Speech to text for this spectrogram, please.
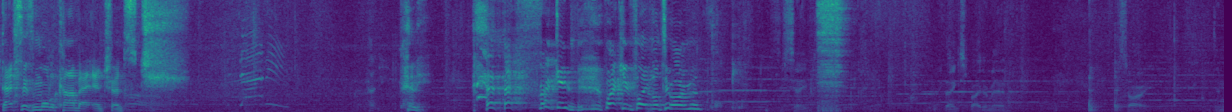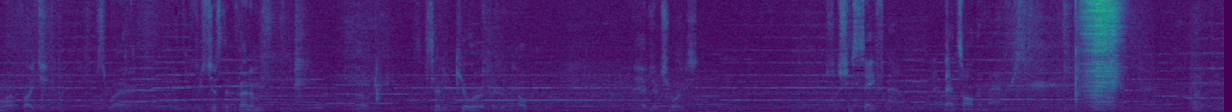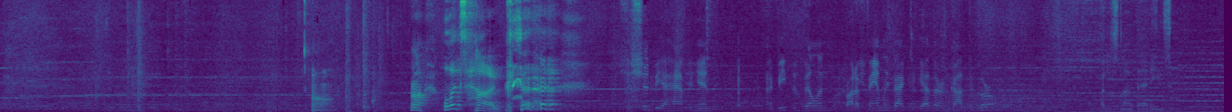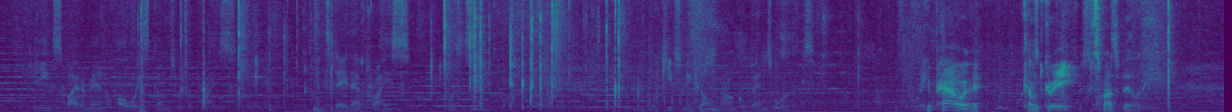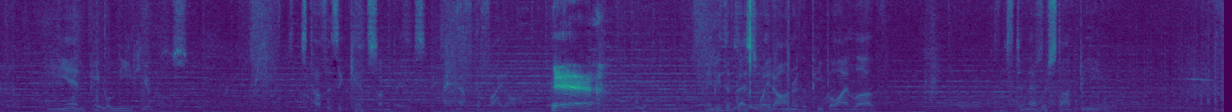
That's his Mortal Kombat entrance. Penny. Fucking fucking playful two armor. Safe. Thanks, Spider-Man. Sorry. Didn't want to fight you. I swear. It was just that Venom... Well, he said he'd kill her if I didn't help him. I had no choice. Well, she's safe now. That's all that matters. Oh, let's hug. This should be a happy ending. I beat the villain, brought a family back together, and got the girl. But it's not that easy. Being Spider-Man always comes with a price. And today that price was a steep one. What keeps me going are Uncle Ben's words. With great Your power comes great responsibility. Tough as it gets some days, I have to fight on. Yeah. Maybe the best way to honor the people I love is to never stop being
